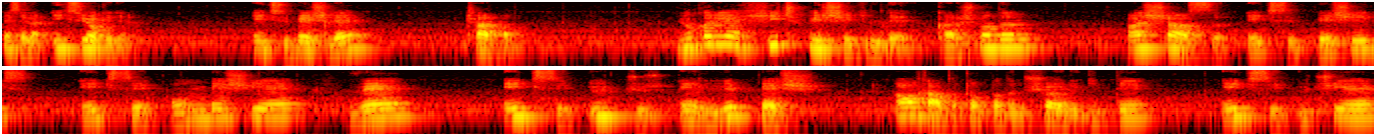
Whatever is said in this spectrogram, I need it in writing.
Mesela x'i yok edelim. Eksi 5 ile çarpalım. Yukarıya hiçbir şekilde karışmadım. Aşağısı eksi 5x eksi 15y ve eksi 355. Alt alta topladım. Şöyle gitti. Eksi 3y.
